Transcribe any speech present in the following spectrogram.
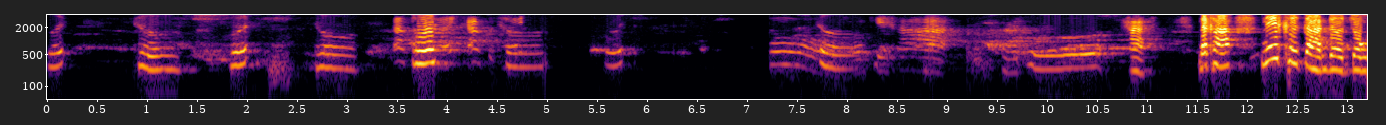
พุทโธพุทโธก้าวสุดท้ายก้าวสุดโธพุทโอ้โอเคค่ะสาธุค่ะนะคะ นี่คือการเดินจง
